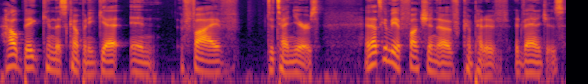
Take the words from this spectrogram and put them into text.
how big can this company get in five to 10 years? And that's going to be a function of competitive advantages.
